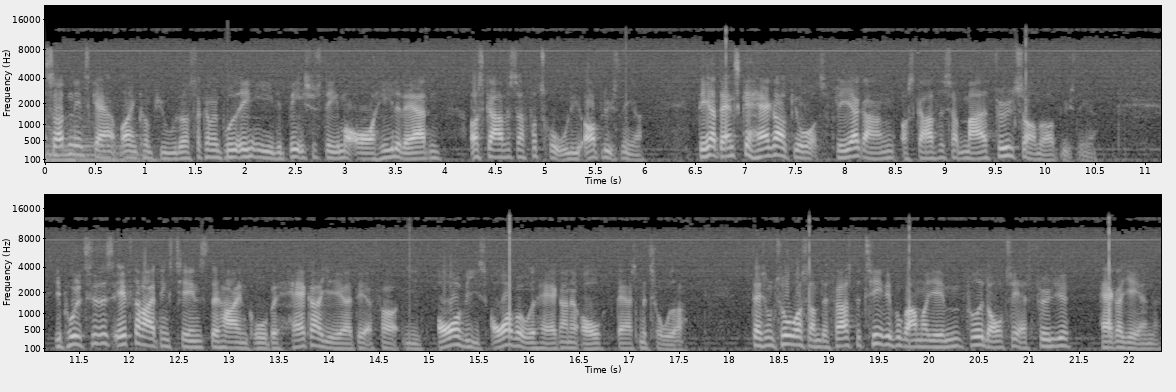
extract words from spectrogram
sådan en skærm og en computer, så kan man bryde ind i EDB-systemer over hele verden og skaffe sig fortrolige oplysninger. Det har danske hackere gjort flere gange og skaffet sig meget følsomme oplysninger. I politiets efterretningstjeneste har en gruppe hackerjæger derfor i overvis overvåget hackerne og deres metoder. Station 2 har som det første tv-program herhjemme fået lov til at følge hackerjægerne.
